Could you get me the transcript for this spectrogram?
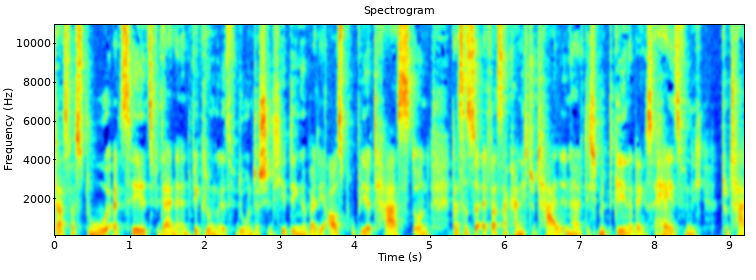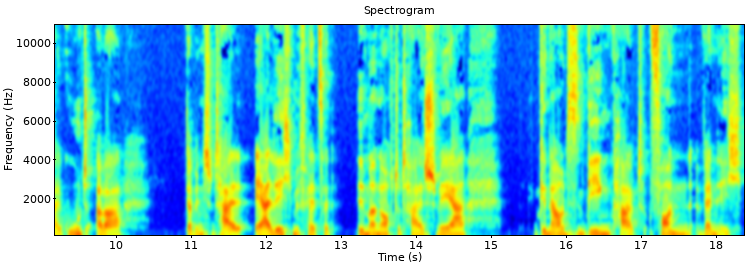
das, was du erzählst, wie deine Entwicklung ist, wie du unterschiedliche Dinge bei dir ausprobiert hast. Und das ist so etwas, da kann ich total inhaltlich mitgehen. Da denke ich so, hey, das finde ich total gut, aber da bin ich total ehrlich, mir fällt es halt immer noch total schwer, genau diesen Gegenpart von, wenn ich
